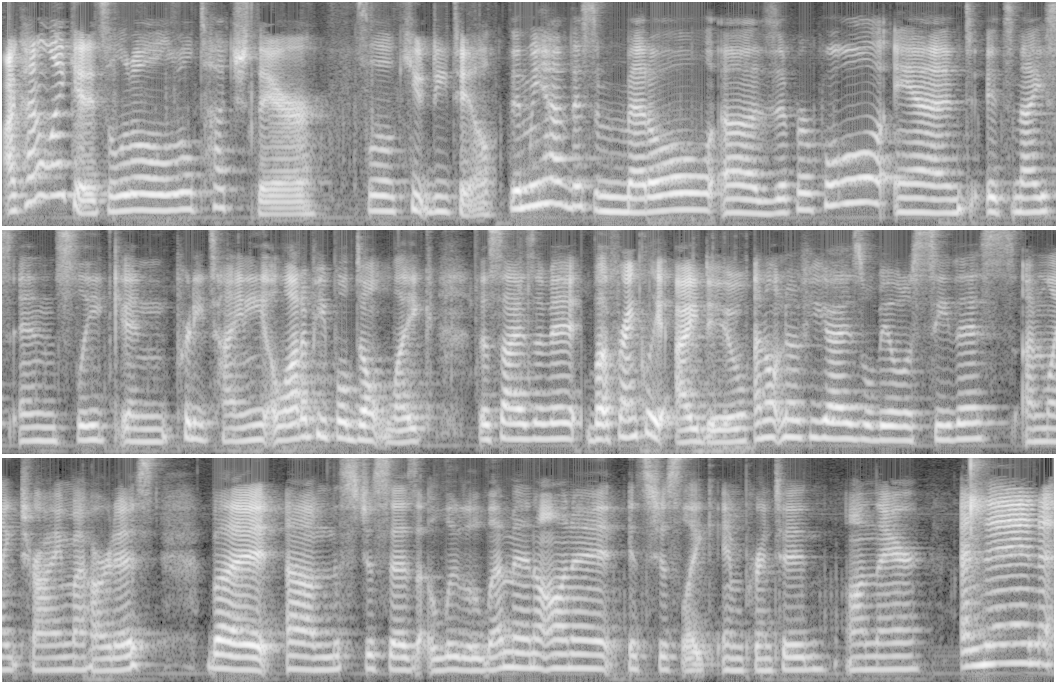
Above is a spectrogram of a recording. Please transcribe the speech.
I kind of like it. It's a little, little touch there. It's a little cute detail. Then we have this metal uh, zipper pull and it's nice and sleek and pretty tiny. A lot of people don't like the size of it, but frankly, I do. I don't know if you guys will be able to see this. I'm like trying my hardest, but um, this just says Lululemon on it. It's just like imprinted on there. And then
